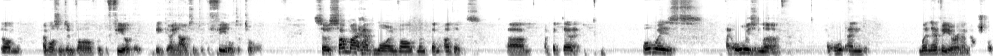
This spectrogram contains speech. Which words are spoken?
film I wasn't involved with the field, be going out into the field at all. So some I have more involvement than others, um, but always I always learn, and whenever you're in a national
